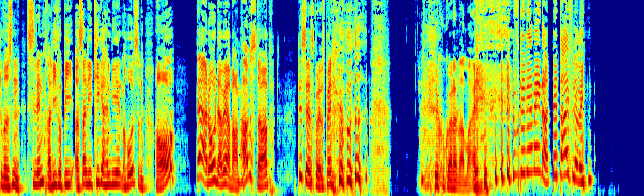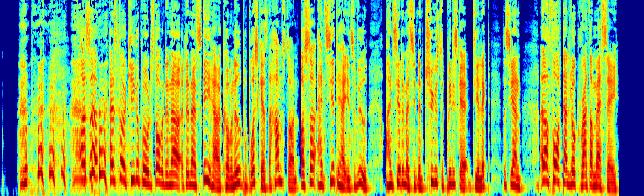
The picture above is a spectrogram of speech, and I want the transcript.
Du ved, sådan slendrer lige forbi, og så lige kigger han lige ind med hovedet sådan, hov, der er nogen, der er ved at varme hamster op. Det ser sgu da spændende ud. Det kunne godt have været mig. For det er det, jeg mener. Det er dig, Flemming. og så han står og kigger på, du står med den her, den her ske her, kommer ned på brystkassen af hamsteren, og så han siger det her i interviewet, og han siger det med sin, den tykkeste britiske dialekt, så siger han, I thought that looked rather messy.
